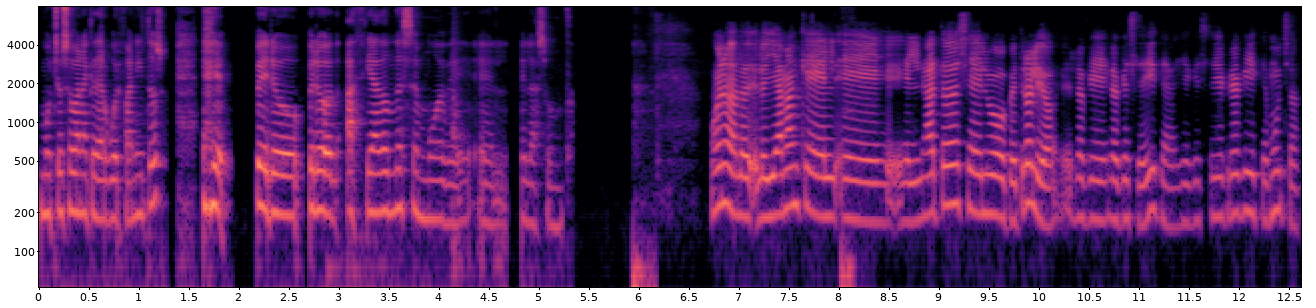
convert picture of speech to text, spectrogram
muchos se van a quedar huerfanitos. Eh, pero, pero ¿hacia dónde se mueve el, el asunto? Bueno, lo, llaman que el, el, dato es el nuevo petróleo, es lo que, lo que se dice. Así que yo creo que dice mucho.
